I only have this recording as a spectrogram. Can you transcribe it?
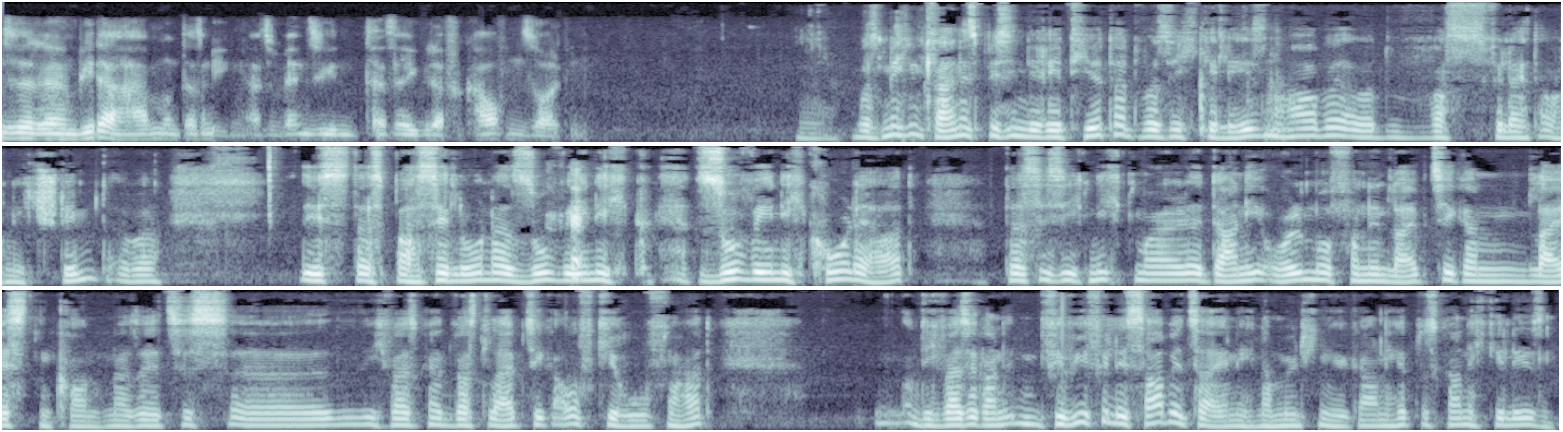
sie dann wieder haben und das liegen, also wenn sie ihn tatsächlich wieder verkaufen sollten. Was mich ein kleines bisschen irritiert hat, was ich gelesen habe, was vielleicht auch nicht stimmt, aber ist, dass Barcelona so wenig, so wenig Kohle hat, dass sie sich nicht mal Dani Olmo von den Leipzigern leisten konnten. Also jetzt ist, äh, ich weiß gar nicht, was Leipzig aufgerufen hat. Und ich weiß ja gar nicht, für wie viel ist Sabitzer eigentlich nach München gegangen? Ich habe das gar nicht gelesen.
